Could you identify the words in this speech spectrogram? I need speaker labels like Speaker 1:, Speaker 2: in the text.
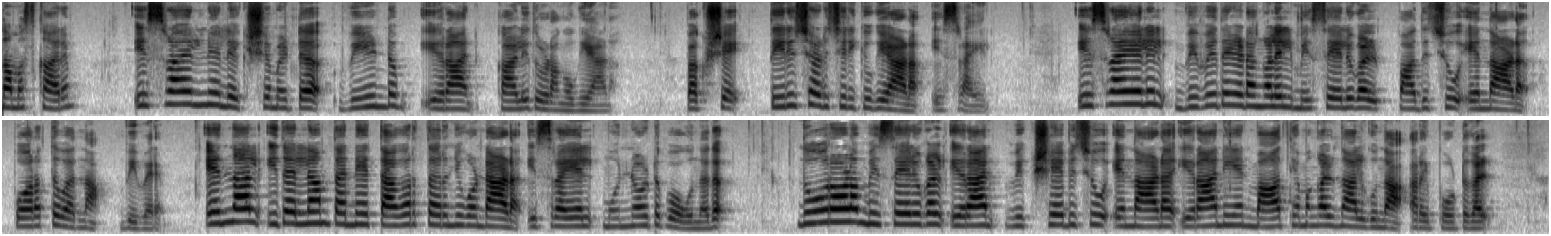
Speaker 1: നമസ്കാരം. ഇസ്രായേലിനെ ലക്ഷ്യമിട്ട് വീണ്ടും ഇറാൻ കളി തുടങ്ങുകയാണ്. പക്ഷേ തിരിച്ചടിച്ചിരിക്കുകയാണ് ഇസ്രായേൽ. ഇസ്രായേലിൽ വിവിധയിടങ്ങളിൽ മിസൈലുകൾ പതിച്ചു എന്നാണ് പുറത്തുവന്ന വിവരം. എന്നാൽ ഇതെല്ലാം തന്നെ തകർത്തെറിഞ്ഞുകൊണ്ടാണ് ഇസ്രായേൽ മുന്നോട്ടു പോകുന്നത്. നൂറോളം മിസൈലുകൾ ഇറാൻ വിക്ഷേപിച്ചു എന്നാണ് ഇറാനിയൻ മാധ്യമങ്ങൾ നൽകുന്ന റിപ്പോർട്ടുകൾ.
